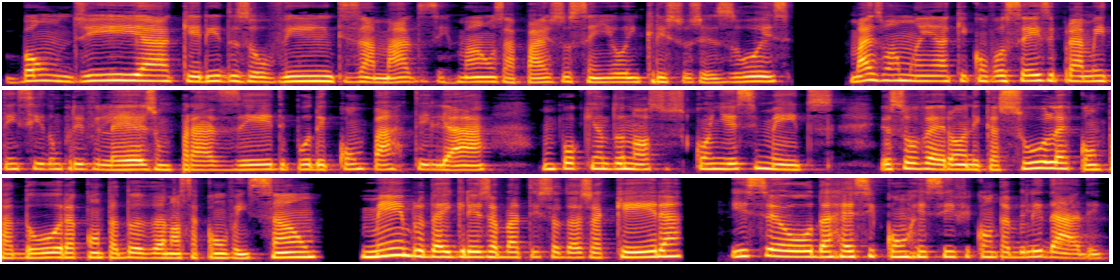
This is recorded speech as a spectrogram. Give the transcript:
Bom dia, queridos ouvintes, amados irmãos, a paz do Senhor em Cristo Jesus. Mais uma manhã aqui com vocês e para mim tem sido um privilégio, um prazer de poder compartilhar um pouquinho dos nossos conhecimentos. Eu sou Verônica Schuller, contadora, contadora da nossa convenção, membro da Igreja Batista da Jaqueira e CEO da Recicom Recife Contabilidade.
